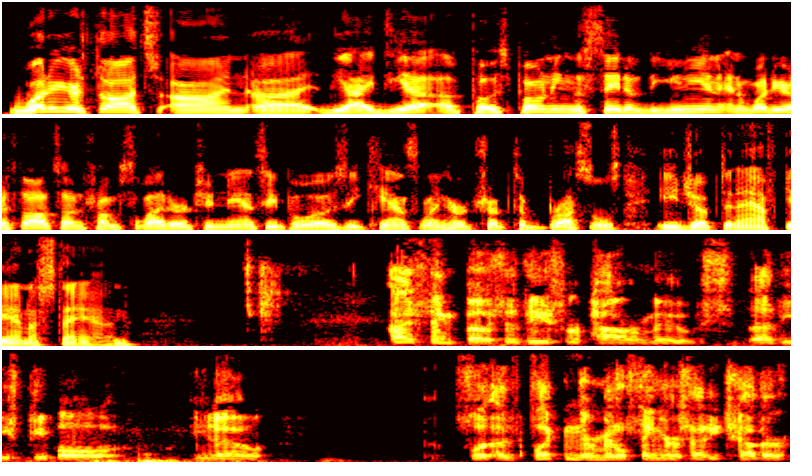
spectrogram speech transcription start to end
What are your thoughts on uh, the idea of postponing the State of the Union, and what are your thoughts on Trump's letter to Nancy Pelosi canceling her trip to Brussels, Egypt, and Afghanistan? I think both of these were power moves. Uh, these people, you know, fl- uh, flicking their middle fingers at each other.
